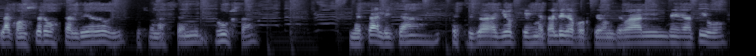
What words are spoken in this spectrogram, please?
la conservo hasta el día de hoy, es una semi rusa, metálica, explicaba yo que es metálica porque donde va el negativo,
